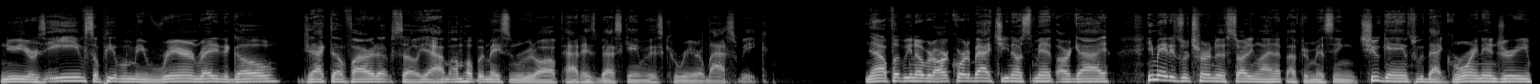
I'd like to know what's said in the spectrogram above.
New Year's Eve, so people be rearing, ready to go, jacked up, fired up. So yeah, I'm, I'm hoping Mason Rudolph had his best game of his career last week. Now flipping over to our quarterback, Geno Smith, our guy. He made his return to the starting lineup after missing two games with that groin injury.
